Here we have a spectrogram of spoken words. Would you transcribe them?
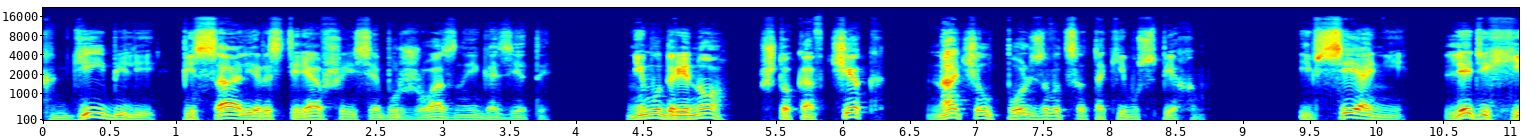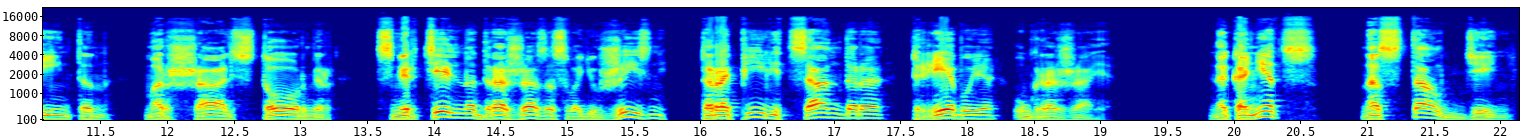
к гибели», — писали растерявшиеся буржуазные газеты. Не мудрено, что ковчег начал пользоваться таким успехом. И все они, леди Хинтон, маршаль, Стормер, смертельно дрожа за свою жизнь, торопили Цандера, требуя, угрожая. Наконец настал день,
